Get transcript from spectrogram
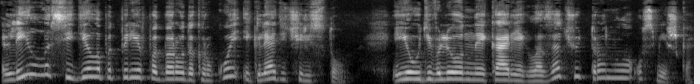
Лилла сидела, подперев подбородок рукой и глядя через стол. Ее удивленные карие глаза чуть тронула усмешка.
